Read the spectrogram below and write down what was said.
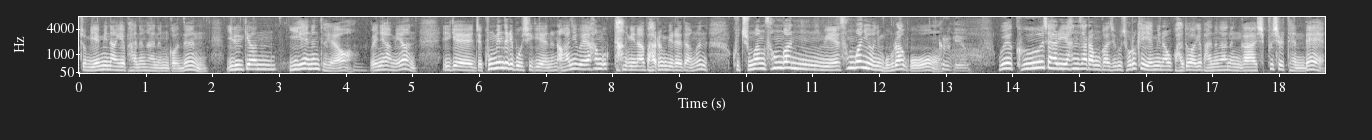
좀 예민하게 반응하는 거는 일견 이해는 돼요. 왜냐하면 이게 이제 국민들이 보시기에는 아니 왜 한국당이나 바른미래당은 그 중앙 선관위의 선관위원이 뭐라고 그러게요. 왜 그 자리 한 사람 가지고 저렇게 예민하고 과도하게 반응하는가 싶으실 텐데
